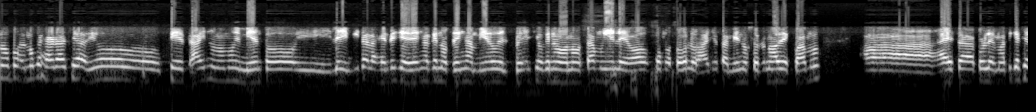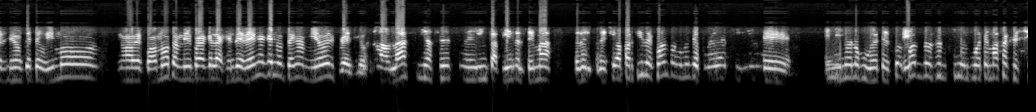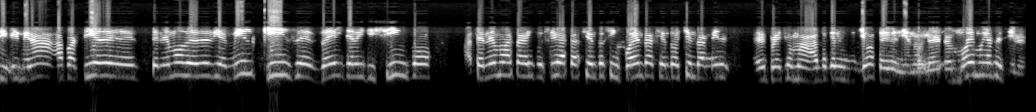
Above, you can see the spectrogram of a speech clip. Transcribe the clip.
no podemos quejar, gracias a Dios, que hay nuevos movimiento y le invita a la gente que venga, que no tenga miedo del precio, que no, no está muy elevado como todos los años. También nosotros nos adecuamos a, esta problemática que tuvimos, nos adecuamos también para que la gente venga, que no tenga miedo del precio. Hablas y haces eh, hincapié en el tema del precio. ¿A partir de cuánto uno se puede adquirir eh, en uno de los juguetes? ¿Cu- ¿Cuánto es el, juguete más Y accesible? mira, a partir de, tenemos desde 10 mil, 15, 20, 25, ah, tenemos hasta inclusive hasta 150, 180 mil, el precio más alto que yo estoy vendiendo. Es es muy, muy accesible.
